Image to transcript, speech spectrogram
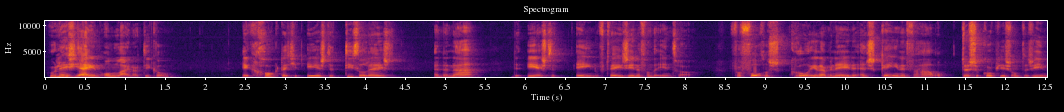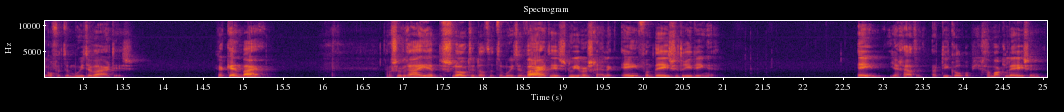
Hoe lees jij een online artikel? Ik gok dat je eerst de titel leest en daarna de eerste één of twee zinnen van de intro. Vervolgens scroll je naar beneden en scan je het verhaal op tussenkopjes om te zien of het de moeite waard is. Herkenbaar? Nou, zodra je hebt besloten dat het de moeite waard is, doe je waarschijnlijk één van deze drie dingen. 1. Je gaat het artikel op je gemak lezen.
